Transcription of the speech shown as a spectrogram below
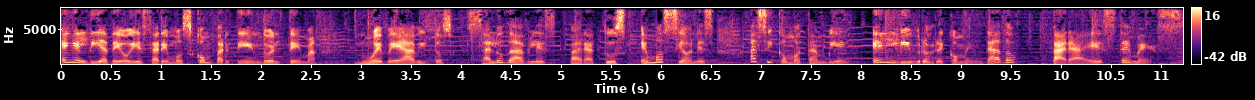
En el día de hoy estaremos compartiendo el tema 9 hábitos saludables para tus emociones, así como también el libro recomendado para este mes.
